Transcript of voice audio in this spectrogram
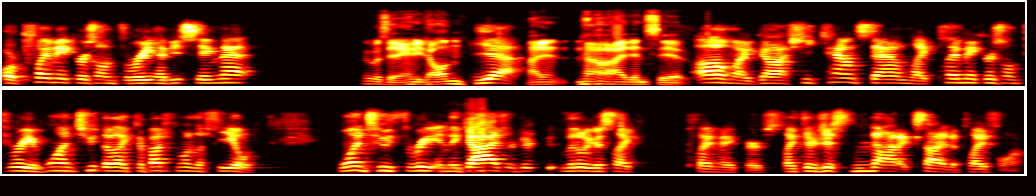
or playmakers on three. Have you seen that? Who was it? Andy Dalton? Yeah. I didn't. No, I didn't see it. Oh my gosh, he counts down like playmakers on three, one, two. They're like they're about to go on the field, one, two, three, and the guys are literally just like playmakers. Like they're just not excited to play for him.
